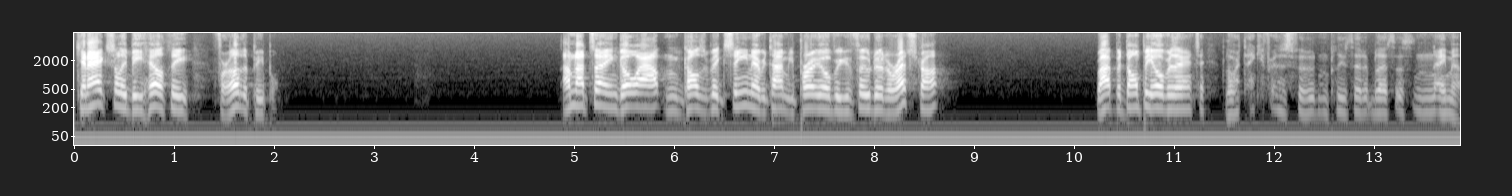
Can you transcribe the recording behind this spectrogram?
can actually be healthy for other people. I'm not saying go out and cause a big scene every time you pray over your food at a restaurant. Right? But don't be over there and say, Lord, thank you for this food and please let it bless us and amen.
